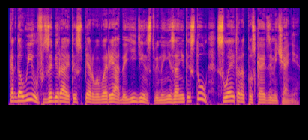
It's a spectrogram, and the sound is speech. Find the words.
Когда Уилф забирает из первого ряда единственный незанятый стул, Слейтер отпускает замечание.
